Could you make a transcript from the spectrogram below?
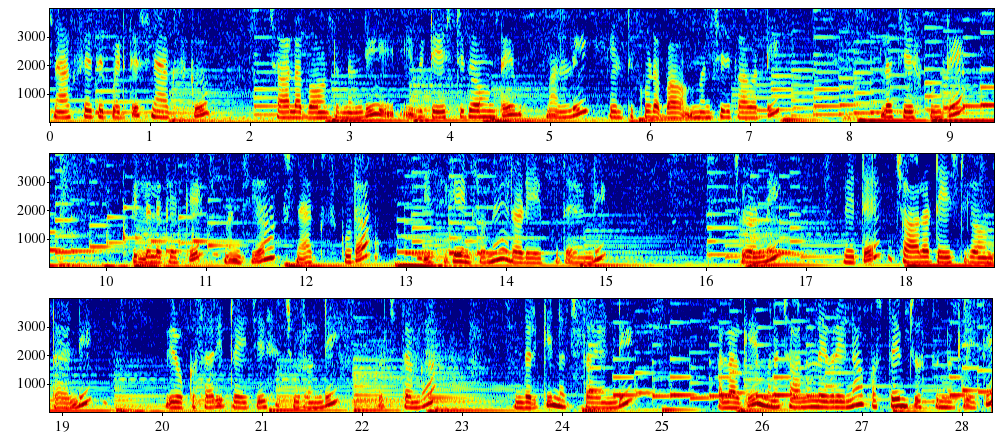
స్నాక్స్ అయితే పెడితే స్నాక్స్కు చాలా బాగుంటుందండి. ఇవి టేస్ట్గా ఉంటాయి. మళ్ళీ హెల్త్కి కూడా బా మంచిది కాబట్టి ఇలా చేసుకుంటే పిల్లలకైతే మంచిగా స్నాక్స్ కూడా ఈజీగా ఇంట్లోనే రెడీ అయిపోతాయండి. చూడండి ఇవైతే చాలా టేస్ట్గా ఉంటాయండి. మీరు ఒకసారి ట్రై చేసి చూడండి. ఖచ్చితంగా అందరికీ నచ్చుతాయండి. అలాగే మన ఛానల్ ఎవరైనా ఫస్ట్ టైం చూస్తున్నట్లయితే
